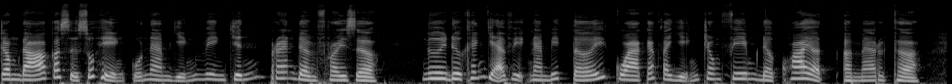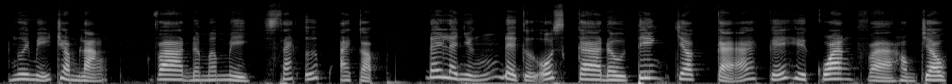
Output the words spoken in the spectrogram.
Trong đó có sự xuất hiện của nam diễn viên chính Brandon Fraser, người được khán giả Việt Nam biết tới qua các vai diễn trong phim The Quiet America, Người Mỹ trầm lặng và The Mummy, xác ướp Ai Cập. Đây là những đề cử Oscar đầu tiên cho cả Kế Huy Quang và Hồng Châu,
